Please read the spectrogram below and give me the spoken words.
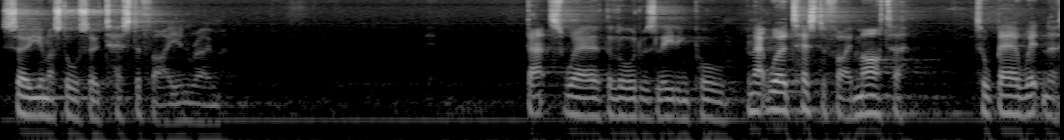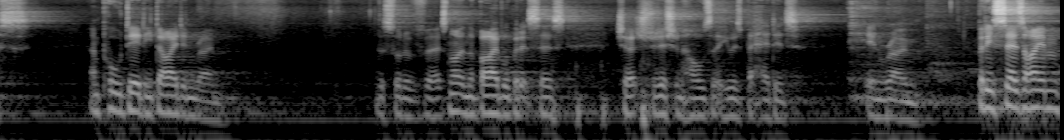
so you must also testify in Rome. That's where the Lord was leading Paul. And that word testify, martyr, to bear witness. And Paul did, he died in Rome. The sort of, uh, it's not in the Bible, but it says church tradition holds that he was beheaded in Rome. But he says, I am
